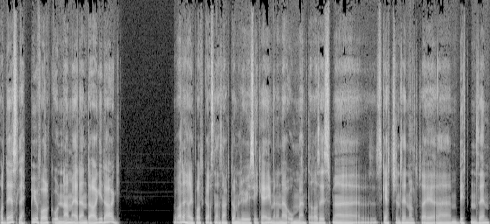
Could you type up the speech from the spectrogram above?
Og det slipper jo folk unna med den dag i dag. Det var det her i podkasten jeg snakket om Louis C.K. med den der omvendte rasisme-sketsjen sin, holdt på å si, eh, biten sin,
